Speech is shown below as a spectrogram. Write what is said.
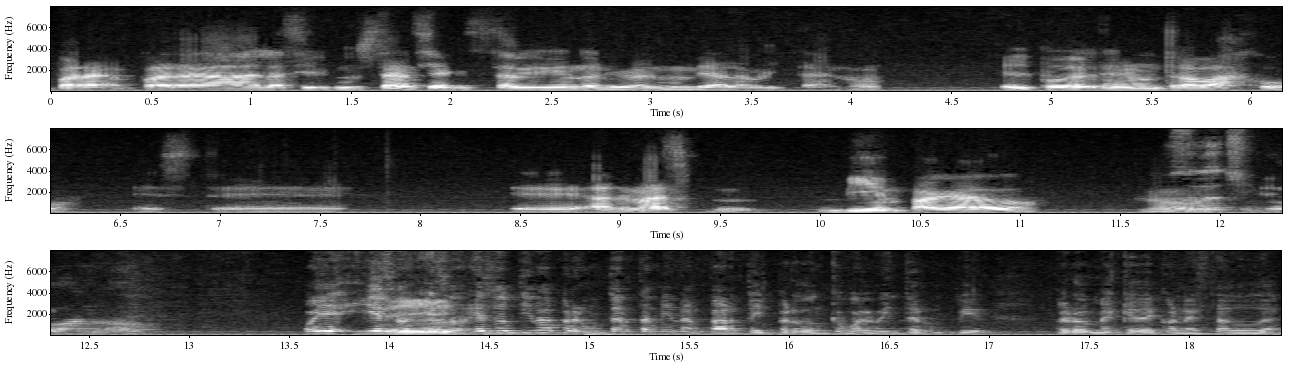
para, para la circunstancia que se está viviendo a nivel mundial ahorita, ¿no? El poder tener un trabajo este, eh, además bien pagado, ¿no? Oye, y eso, eso, te iba a preguntar también aparte, y perdón que vuelva a interrumpir, pero me quedé con esta duda.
